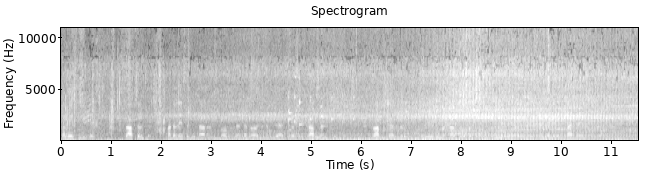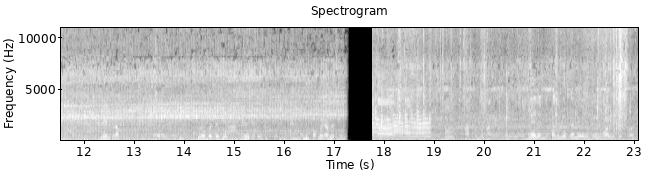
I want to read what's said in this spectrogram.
కల్టివేషన్ డీటెయిల్స్ క్రాప్స్ ఉంటుంది పంటలు వేస్తుంది నాలుగు రోజులు ఉందంటే నో అగ్రిమెంట్ యాక్చువల్ క్రాప్స్ ఉంటుంది క్రాప్ చేస్తారు మెయిన్ క్రాప్ గ్రూప్ వచ్చేసి ఇది లేదండి. ప్రజలు ఎప్పుడైనా వాళ్ళు చేసుకోవాలి.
